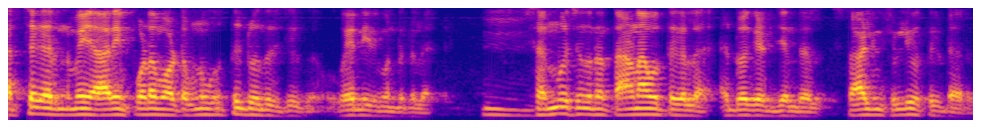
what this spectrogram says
அர்ச்சகர் இனிமேல் யாரையும் போட மாட்டோம்னு ஒத்துக்கிட்டு வந்துருச்சு உயர்நீதிமன்றத்தில். சண்முகசுந்தரம் தானாக ஒத்துக்கலை அட்வொகேட் ஜெனரல் ஸ்டாலின் சொல்லி ஒத்துக்கிட்டாரு.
